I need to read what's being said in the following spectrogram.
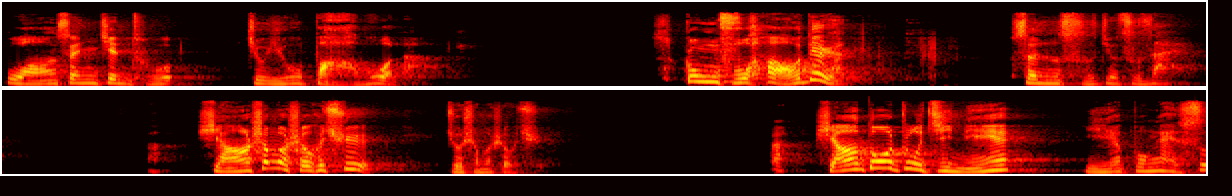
往生净土就有把握了。功夫好的人，生死就自在，想什么时候去就什么时候去。啊想多住几年也不碍事，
